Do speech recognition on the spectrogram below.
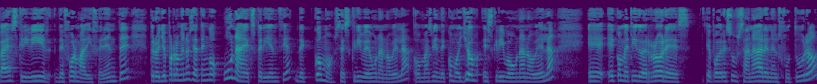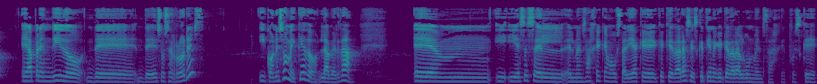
va a escribir de forma diferente, pero yo por lo menos ya tengo una experiencia de cómo se escribe una novela, o más bien de cómo yo escribo una novela. Eh, he cometido errores que podré subsanar en el futuro, he aprendido de esos errores y con eso me quedo, la verdad. Em, y, ese es el, mensaje que me gustaría que, quedara, si es que tiene que quedar algún mensaje. Pues que,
